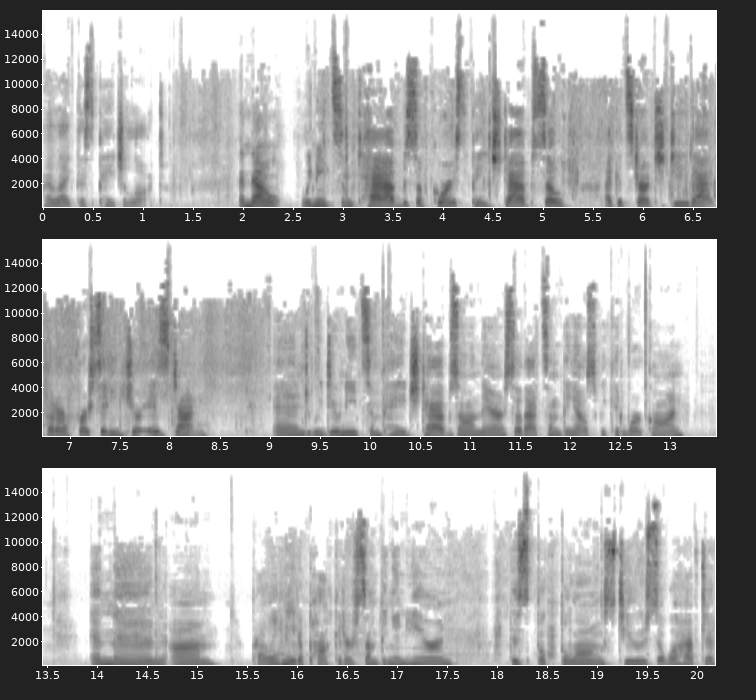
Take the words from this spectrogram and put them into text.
I like this page a lot. And now we need some tabs, of course, page tabs, so I could start to do that, but our first signature is done. And we do need some page tabs on there, so that's something else we could work on. And then um, probably need a pocket or something in here, and this book belongs to, so we'll have to,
